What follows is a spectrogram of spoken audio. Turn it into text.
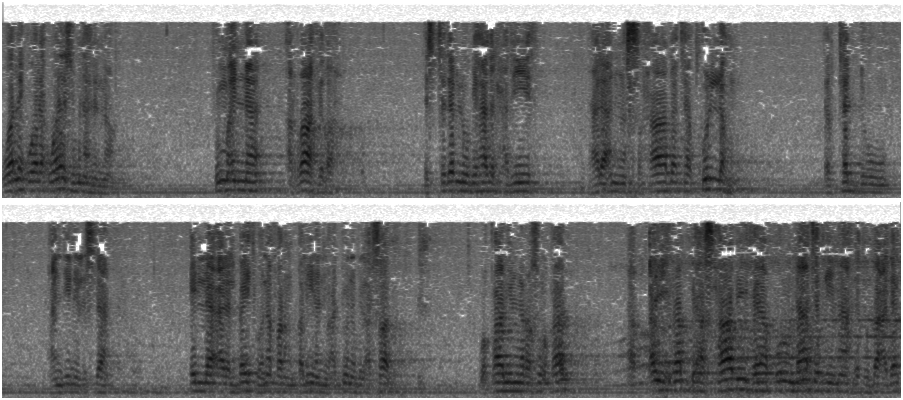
وليسوا من أهل النار. ثم إن الرافضة استدلوا بهذا الحديث على أن الصحابة كلهم ارتدوا عن دين الإسلام إلا على البيت ونفرا قليلا يعدون بالأصابع. وقالوا إن الرسول قال أي رب أصحابي فيقولون لا تدري ما أحدث بعدك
